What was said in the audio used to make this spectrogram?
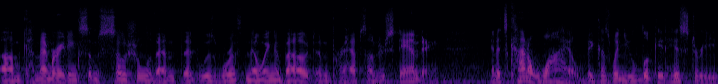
um, commemorating some social event that was worth knowing about and perhaps understanding. And it's kind of wild because when you look at history,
